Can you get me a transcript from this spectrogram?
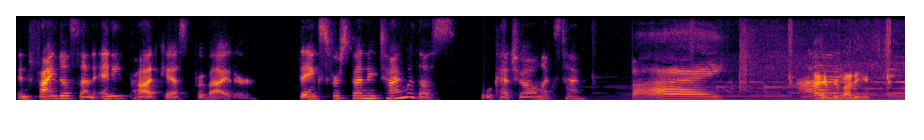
and find us on any podcast provider. Thanks for spending time with us. We'll catch you all next time. Bye. Bye, Bye everybody.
